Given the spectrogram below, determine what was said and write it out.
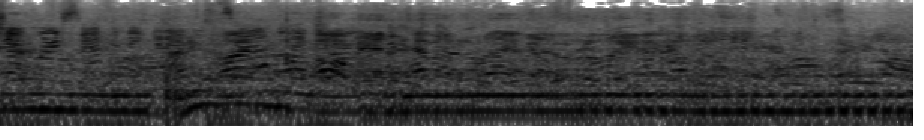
Shit more stuff and they get it. Oh man, they're having a blast.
